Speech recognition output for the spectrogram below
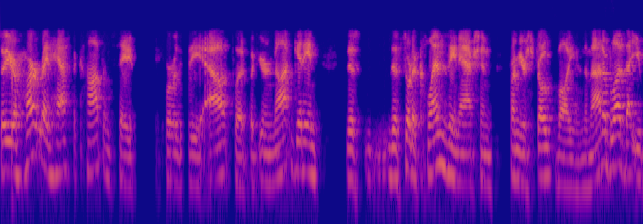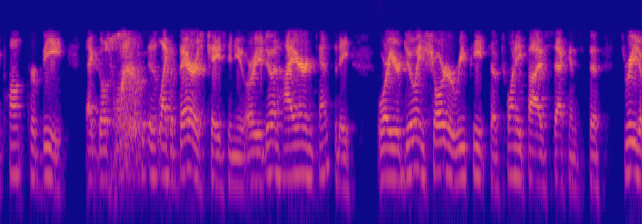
So your heart rate has to compensate for the output, but you're not getting this this sort of cleansing action from your stroke volume. The amount of blood that you pump per beat that goes like a bear is chasing you, or you're doing higher intensity, or you're doing shorter repeats of 25 seconds to three to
